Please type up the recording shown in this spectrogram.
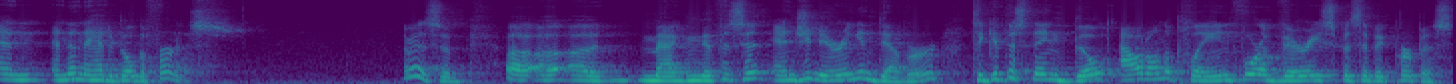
And, and then they had to build the furnace. I mean, it's a, a, a, magnificent engineering endeavor to get this thing built out on the plain for a very specific purpose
